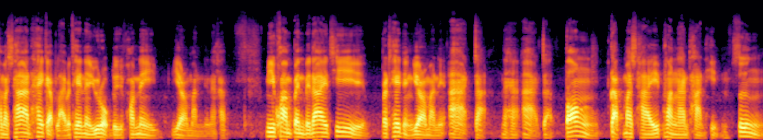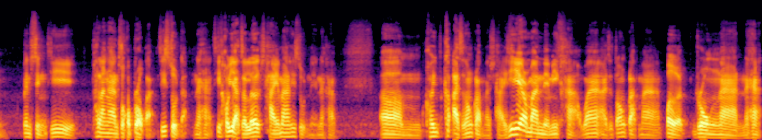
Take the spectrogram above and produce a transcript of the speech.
ธรรมชาติให้กับหลายประเทศในยุโรปโดยเฉพาะในเยอรมันเนี่ยนะครับ มีความเป็นไปได้ที่ประเทศอย่างเยอรมันเนี่ยอาจจะนะฮะอาจจะต้องกลับมาใช้พลังงานถ่านหิน ซึ่งเป็นสิ่งที่พลังงานสกปรกอะที่สุดอะนะฮะที่เขาอยากจะเลิกใช้มากที่สุดเนี่ยนะครับเขาเขาอาจจะต้องกลับมาใช้ที่เยอรมันเนี่ยมีข่าวว่าอาจจะต้องกลับมาเปิดโรงงานนะฮะ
